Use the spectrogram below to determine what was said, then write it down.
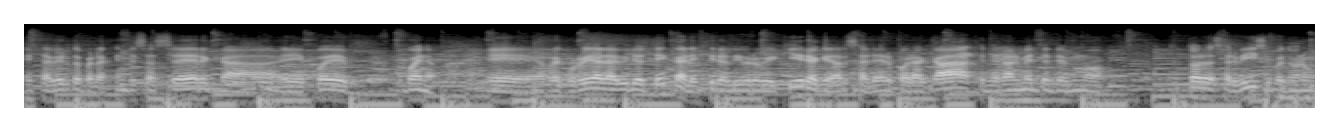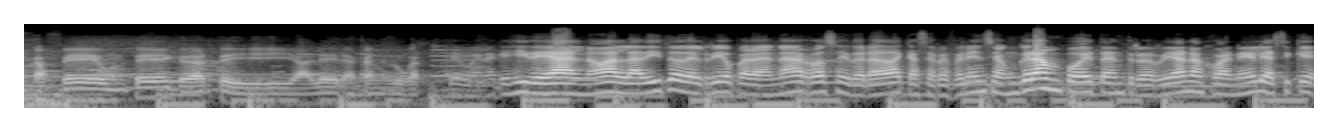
Está abierto para la gente se acerca, puede, bueno, recurrir a la biblioteca, elegir el libro que quiera, quedarse a leer por acá. Generalmente tenemos todos los servicios, puedes tomar un café, un té, quedarte y a leer acá en el lugar. Qué bueno, que es ideal, ¿no? Al ladito del río Paraná, Rosa y Dorada, que hace referencia a un gran poeta entrerriano, Juan L. Así que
